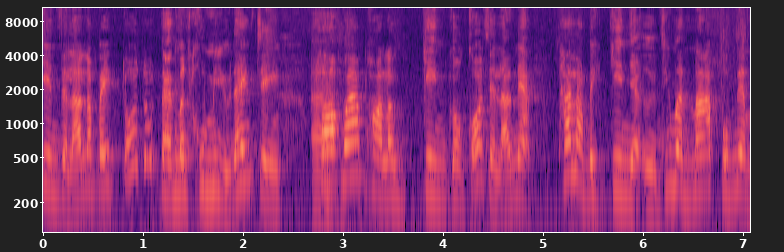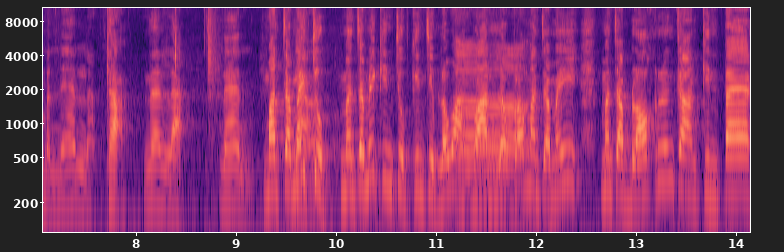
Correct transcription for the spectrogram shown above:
กินเสร็จแล้วเราไปโต๊ะๆแต่มันคุมมีอยู่ได้จริง เออ เพราะว่าพอเรากินโกโก้เสร็จแล้วเนี่ย ถ้าเราไปกินอย่างอื่นที่มันมากปุ๊บเนี่ยมันแน่นละค่ะนั่นแหละ แน่น มันจะไม่แต่จุบมันจะไม่กินจุบกินจิบระหว่างวัน เออแล้วก็มันจะไม่มันจะบล็อกเรื่องการกินแป้ง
